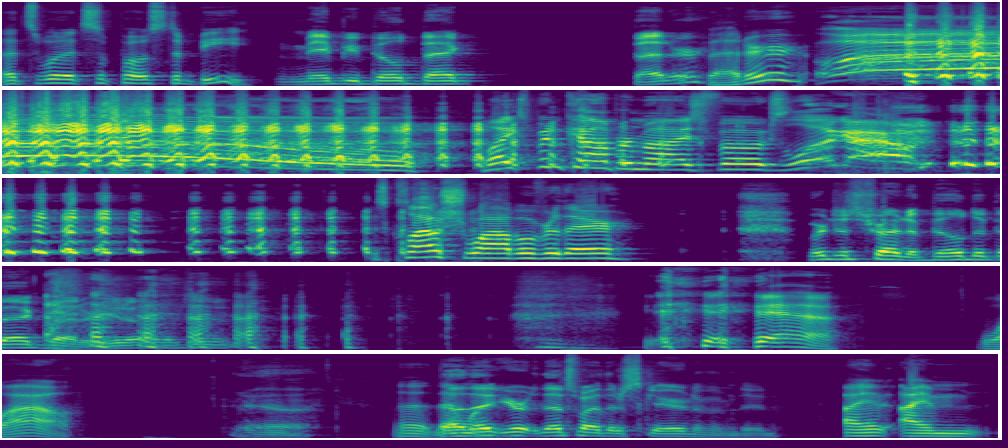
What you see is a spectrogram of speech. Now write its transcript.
That's what it's supposed to be. Maybe build back better? Better? Oh! Mike's been compromised, folks. Look out! Is Klaus Schwab over there? We're just trying to build it back better, you know what I'm saying? yeah. Wow. Yeah. Uh, that No, that, that's why they're scared of him, dude. I, I'm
